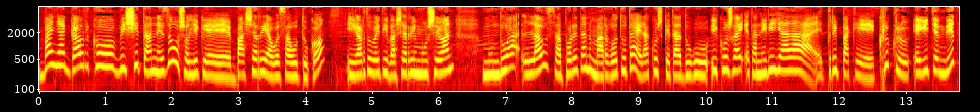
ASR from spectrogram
Baina gaurko bisitan ez dugu solik e, baserri hau ezagutuko. Igartu beti baserri museoan mundua lau zaporetan margotuta erakusketa dugu ikusgai eta niri jada e, tripak e, krukru egiten dit.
